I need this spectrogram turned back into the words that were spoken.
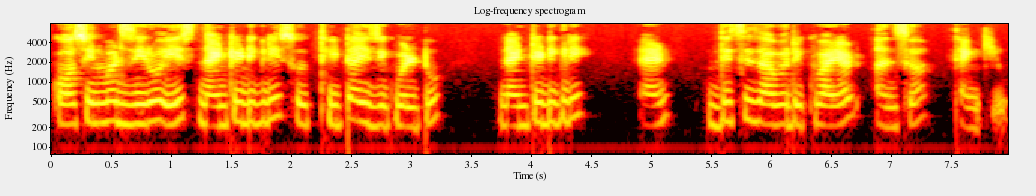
cos inverse 0 is 90 degree. So theta is equal to 90 degree. And this is our required answer. Thank you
